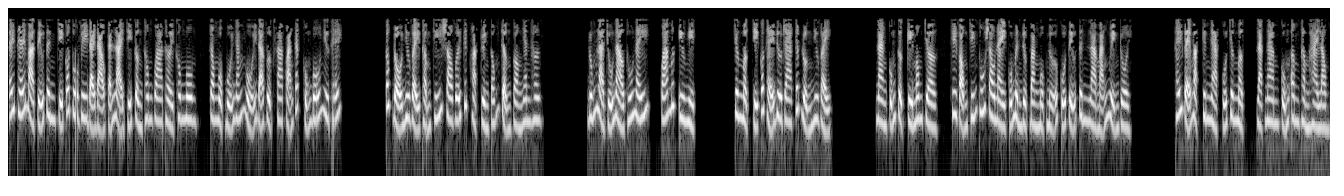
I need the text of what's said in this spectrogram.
Ấy thế mà tiểu tinh chỉ có tu vi đại đạo cảnh lại chỉ cần thông qua thời không môn, trong một buổi ngắn ngủi đã vượt xa khoảng cách khủng bố như thế. Tốc độ như vậy thậm chí so với kích hoạt truyền tống trận còn nhanh hơn. Đúng là chủ nào thú nấy, quá mức yêu nghiệt. Chân mật chỉ có thể đưa ra kết luận như vậy. Nàng cũng cực kỳ mong chờ, hy vọng chiến thú sau này của mình được bằng một nửa của tiểu tinh là mãn nguyện rồi. Thấy vẻ mặt kinh ngạc của chân mật, Lạc Nam cũng âm thầm hài lòng.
